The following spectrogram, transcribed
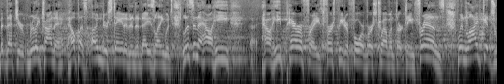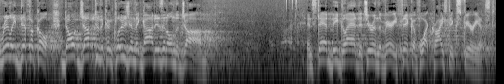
but that you're really trying to help us understand it in today's language. Listen to how he, uh, how he paraphrased 1 Peter 4, verse 12 and 13. Friends, when life gets really difficult, don't jump to the conclusion that God isn't on the job. Instead, be glad that you're in the very thick of what Christ experienced.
